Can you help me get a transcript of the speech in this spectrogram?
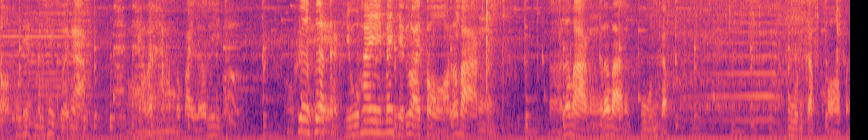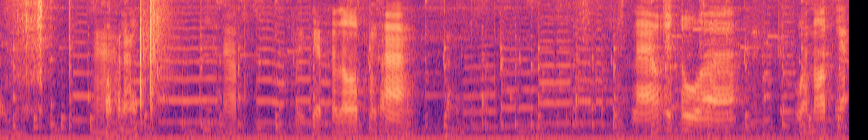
ต่อพวกเนี้ยมันให้สวยงามแต่ว่าฉาบเข้าไปแล้วรีดเพื่อเพื่อแต่ผิวให้ไม่เห็นรอยต่อระหว่างเอ่อระหว่างระหว่างปูนกับปูนกับขอบไปขอบผนังครับคือเก็บสโลปข้างๆ แล้วไอตัวหัวน็อตเนี้ย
